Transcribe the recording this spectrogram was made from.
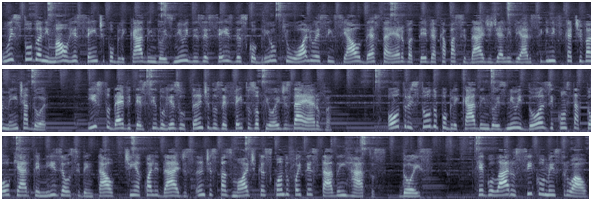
Um estudo animal recente publicado em 2016 descobriu que o óleo essencial desta erva teve a capacidade de aliviar significativamente a dor. Isto deve ter sido resultante dos efeitos opioides da erva. Outro estudo publicado em 2012 constatou que a Artemisia ocidental tinha qualidades antiespasmódicas quando foi testado em ratos. 2. Regular o ciclo menstrual.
